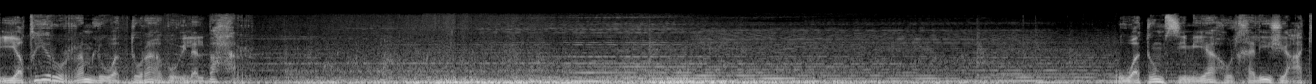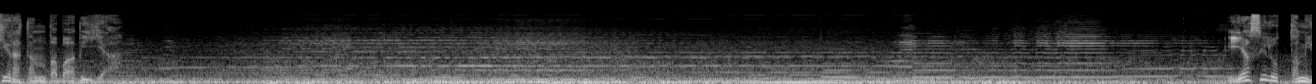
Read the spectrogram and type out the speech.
يطير الرمل والتراب إلى البحر. وتمسي مياه الخليج عكرة ضبابية. يصل الطمي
